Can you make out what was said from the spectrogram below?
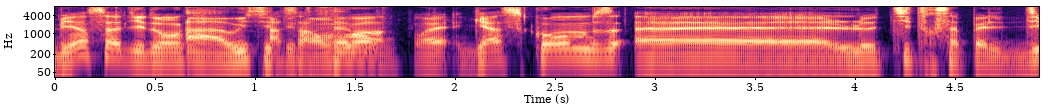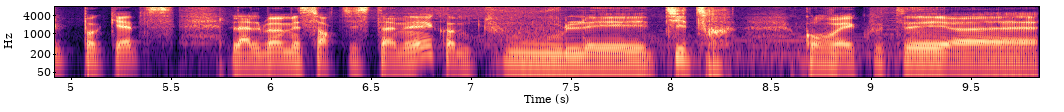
bien ça, dis donc. Ah oui, c'était ah, ça très envoie. Ouais. Gascombs, euh, le titre s'appelle Deep Pockets. L'album est sorti cette année, comme tous les titres qu'on va écouter euh,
